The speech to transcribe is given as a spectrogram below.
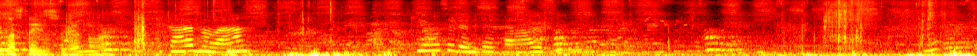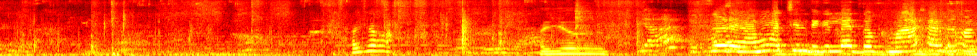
ఇంటికి వస్తే చూసుకో నువ్వు కాదు బావా క్యూ సైడ్ ఎంత బాగా అయ్యో అయ్యో చూడు అమ్మ వచ్చింది దిగులేదు మాట్లాడదాం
